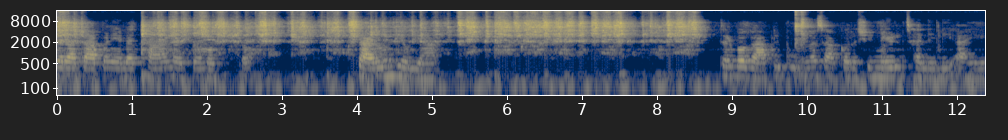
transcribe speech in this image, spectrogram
तर आता आपण याला छान असं मस्त चाळून घेऊया. तर बघा आपली पूर्ण साखर अशी मेल्ट झालेली आहे.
